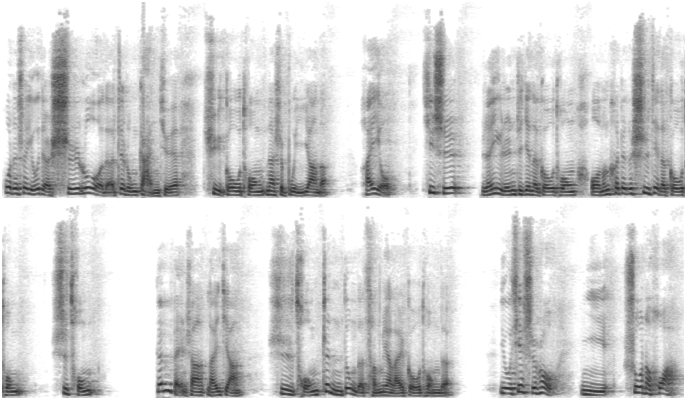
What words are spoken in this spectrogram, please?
或者是有点失落的这种感觉去沟通，那是不一样的。还有，其实人与人之间的沟通，我们和这个世界的沟通，是从根本上来讲，是从震动的层面来沟通的。有些时候你说的话。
